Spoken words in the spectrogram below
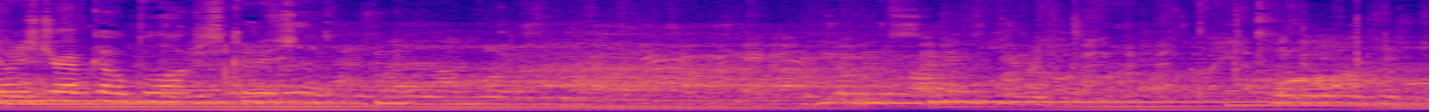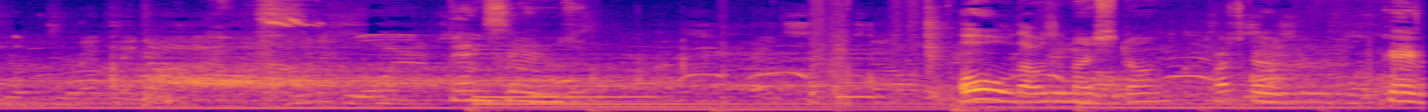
Jonas Jerebko blocks Caruso. Oh, that was a nice dunk. That's good. Okay,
